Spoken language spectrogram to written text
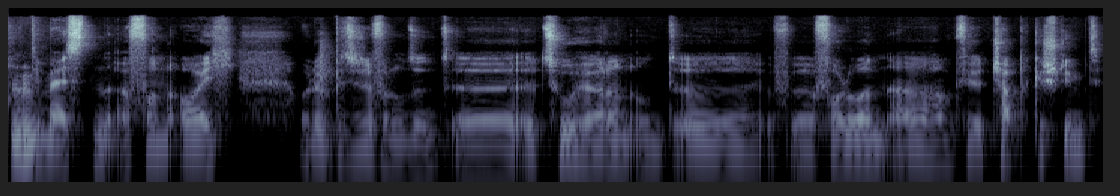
Mhm. Die meisten von euch oder beziehungsweise von unseren äh, Zuhörern und äh, Followern äh, haben für Chubb gestimmt.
